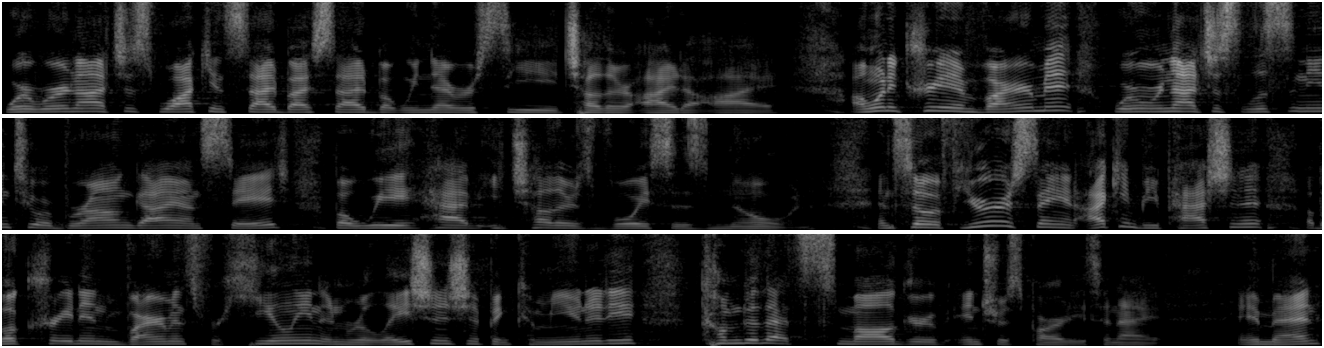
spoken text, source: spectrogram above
where we're not just walking side by side, but we never see each other eye to eye. I want to create an environment where we're not just listening to a brown guy on stage, but we have each other's voices known. And so, if you're saying, I can be passionate about creating environments for healing and relationship and community, come to that small group interest party tonight. Amen.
